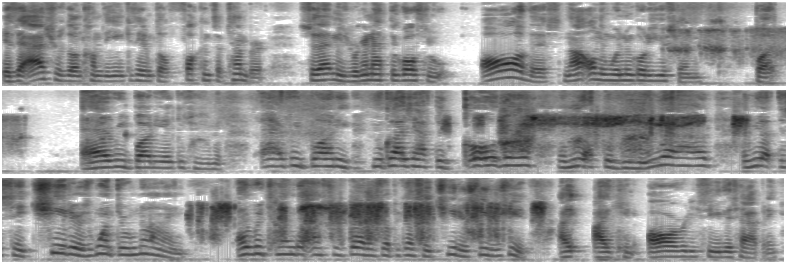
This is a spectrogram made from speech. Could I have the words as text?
is the Astros don't come to Yankee Stadium until fucking September. So that means we're gonna have to go through all this, not only when we go to Houston, but everybody Yankee Stadium. everybody, you guys have to go there and you have to be loud and you have to say cheaters one through nine. Every time the Astros batters up, you gotta say cheaters, cheaters, cheaters. I, I can already see this happening.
